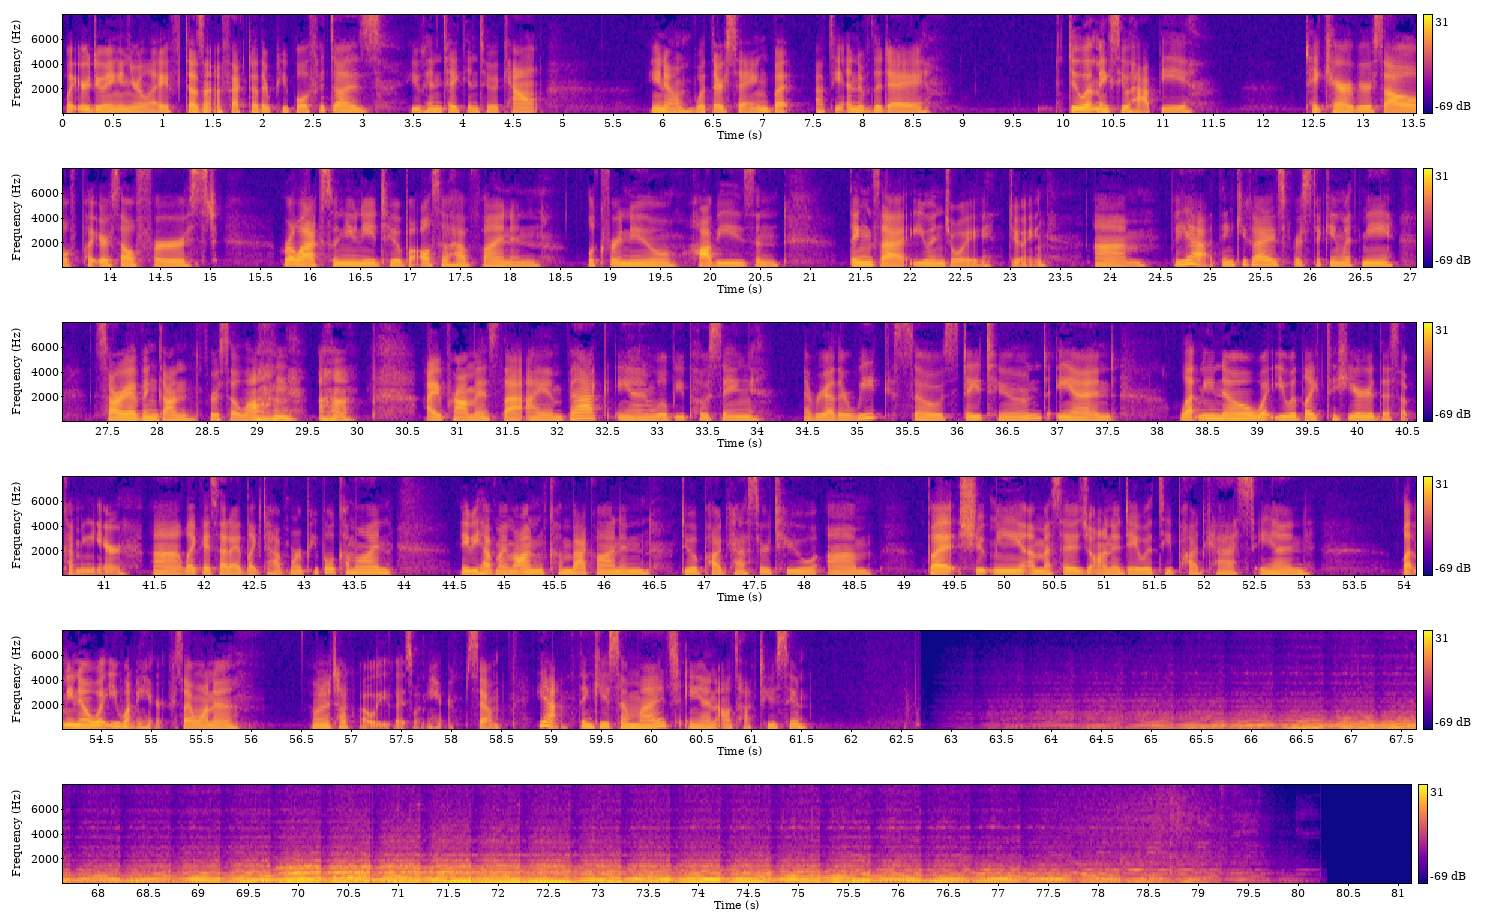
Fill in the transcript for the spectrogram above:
what you're doing in your life doesn't affect other people. If it does, you can take into account, you know, what they're saying. But at the end of the day, do what makes you happy. Take care of yourself, put yourself first, relax when you need to, but also have fun and look for new hobbies and things that you enjoy doing. Um, but yeah, thank you guys for sticking with me. Sorry I've been gone for so long. Uh, I promise that I am back and will be posting every other week. So stay tuned and let me know what you would like to hear this upcoming year. Uh, like I said, I'd like to have more people come on, maybe have my mom come back on and do a podcast or two. Um, but shoot me a message on a Day with D podcast and let me know what you want to hear because I want to I want to talk about what you guys want to hear. So, yeah, thank you so much and I'll talk to you soon.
